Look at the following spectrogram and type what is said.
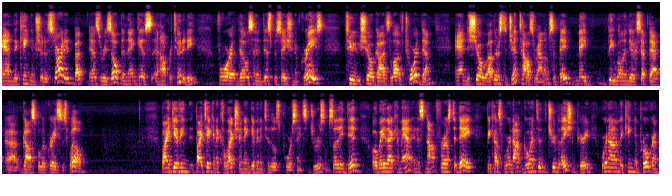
and the kingdom should have started. But as a result, then that gives an opportunity for those in a dispensation of grace to show God's love toward them and to show others, the Gentiles around them, so they may be willing to accept that uh, gospel of grace as well by giving by taking a collection and giving it to those poor saints in Jerusalem. So they did obey that command, and it's not for us today because we're not going through the tribulation period. We're not in the kingdom program.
